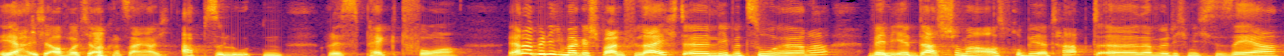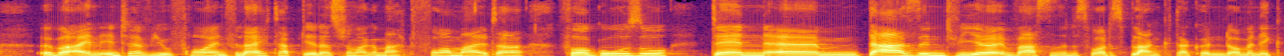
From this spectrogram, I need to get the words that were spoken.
ja, ich auch, wollte ich auch gerade sagen, habe ich absoluten Respekt vor. Ja, da bin ich mal gespannt. Vielleicht, äh, liebe Zuhörer, wenn ihr das schon mal ausprobiert habt, äh, da würde ich mich sehr über ein Interview freuen. Vielleicht habt ihr das schon mal gemacht vor Malta, vor Gozo, denn ähm, da sind wir im wahrsten Sinne des Wortes blank. Da können Dominik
